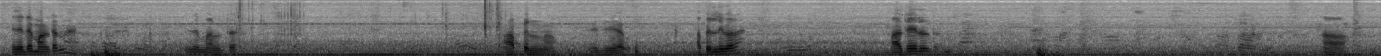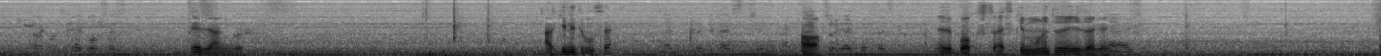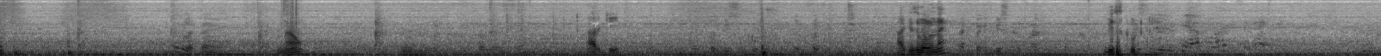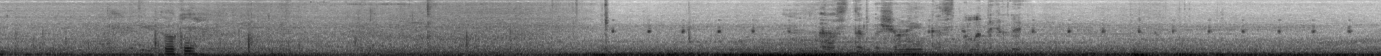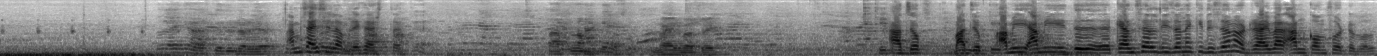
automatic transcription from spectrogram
এই যে এটা মালটা না যে মালটা আপেল না এই যে আপ- আপেল নিবা না মালটা হ্যাঁ এই যে আঙ্গুর আর কি নিতে বলছে ও এই যে বক্স আইসক্রিম মনে হচ্ছে এই জায়গায়। নাও। হুম। আর কি? আর কিছু বলে নাই? বিস্কুট। ওকে রাস্তার পাশে অনেক গাছপালা দেখা যায় আমি চাইছিলাম রেখে আসতে আসলাম ভাইয়ের বাসায় আজব আজব আমি আমি ক্যান্সেল দিজনে কি দিছে না ড্রাইভার আনকমফোর্টেবল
